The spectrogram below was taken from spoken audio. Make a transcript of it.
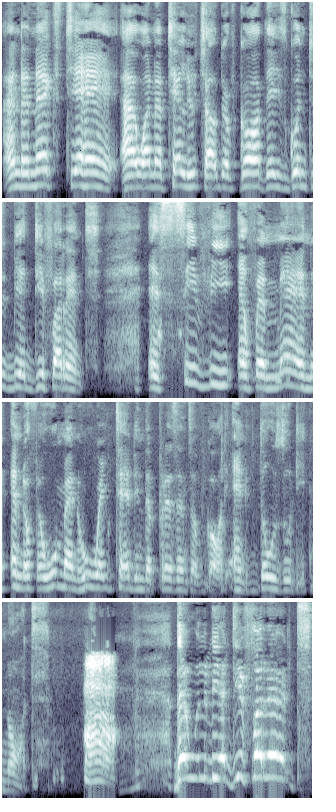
and next year, I want to tell you, child of God, there is going to be a different, a CV of a man and of a woman who waited in the presence of God and those who did not. Ah. There will be a difference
